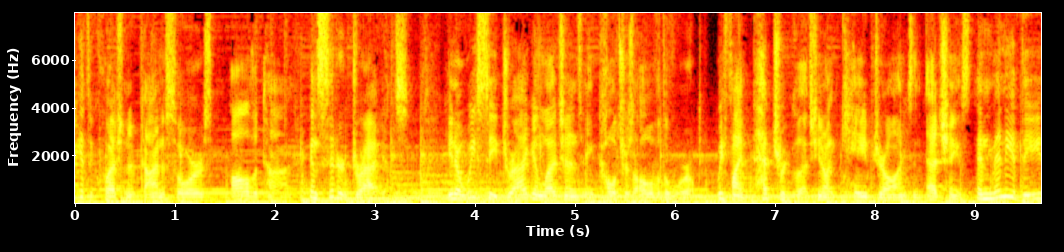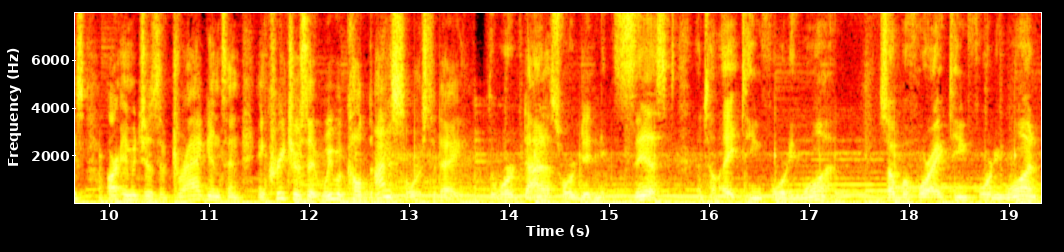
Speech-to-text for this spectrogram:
I get the question of dinosaurs all the time. Consider dragons. You know, we see dragon legends in cultures all over the world. We find petroglyphs, you know, like cave drawings and etchings. And many of these are images of dragons and, and creatures that we would call dinosaurs today. The word dinosaur didn't exist until 1841. So before 1841,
